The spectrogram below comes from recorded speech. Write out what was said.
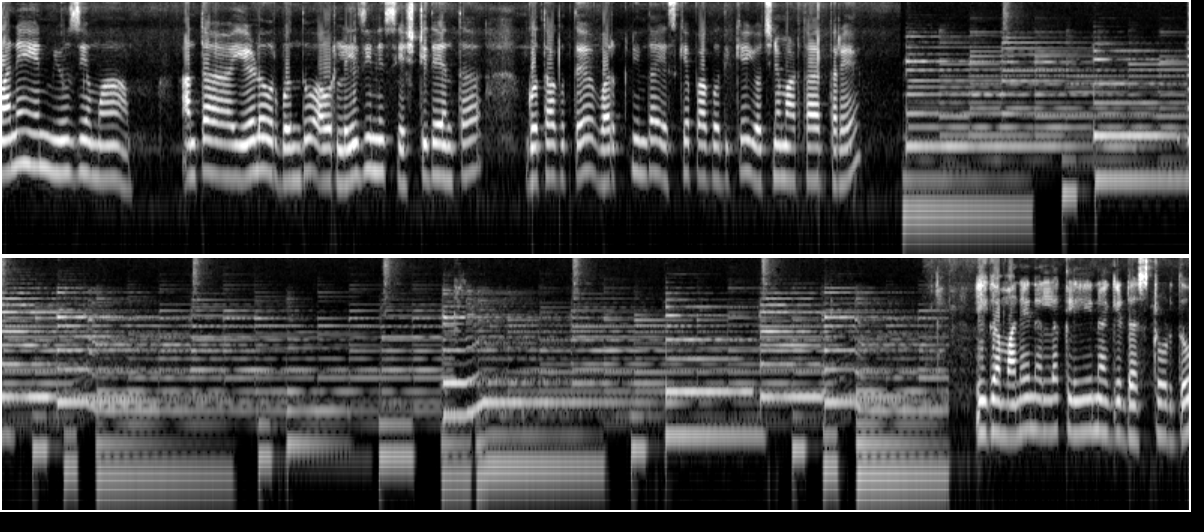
ಮನೆ ಏನು ಮ್ಯೂಸಿಯಮ್ಮಾ ಅಂತ ಹೇಳೋರು ಬಂದು ಅವ್ರ ಲೇಜಿನೆಸ್ ಎಷ್ಟಿದೆ ಅಂತ ಗೊತ್ತಾಗುತ್ತೆ. ವರ್ಕ್ನಿಂದ ಎಸ್ಕೇಪ್ ಆಗೋದಕ್ಕೆ ಯೋಚನೆ ಮಾಡ್ತಾ ಇರ್ತಾರೆ. ಈಗ ಮನೆನೆಲ್ಲ ಕ್ಲೀನಾಗಿ ಡಸ್ಟ್ ಹೊಡೆದು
